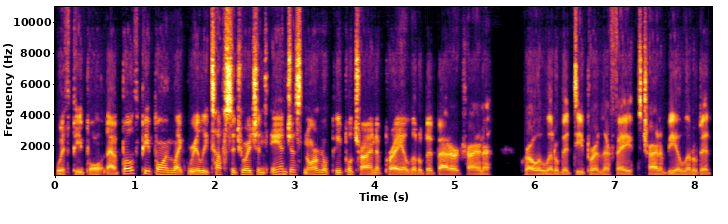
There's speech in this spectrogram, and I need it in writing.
with people. Now, both people in like really tough situations and just normal people trying to pray a little bit better, trying to grow a little bit deeper in their faith, trying to be a little bit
